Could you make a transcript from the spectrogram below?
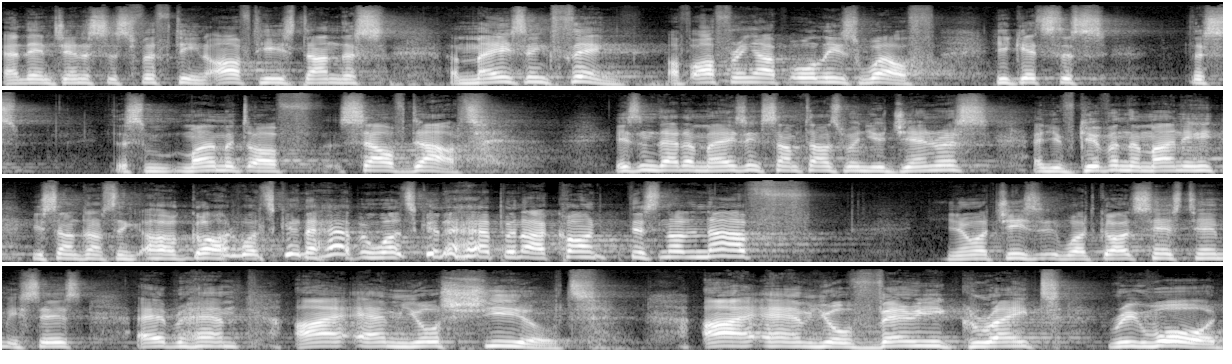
And then Genesis 15, after he's done this amazing thing of offering up all his wealth, he gets this, this, this moment of self doubt. Isn't that amazing? Sometimes when you're generous and you've given the money, you sometimes think, oh God, what's going to happen? What's going to happen? I can't, there's not enough. You know what Jesus, what God says to him? He says, Abraham, I am your shield. I am your very great reward.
